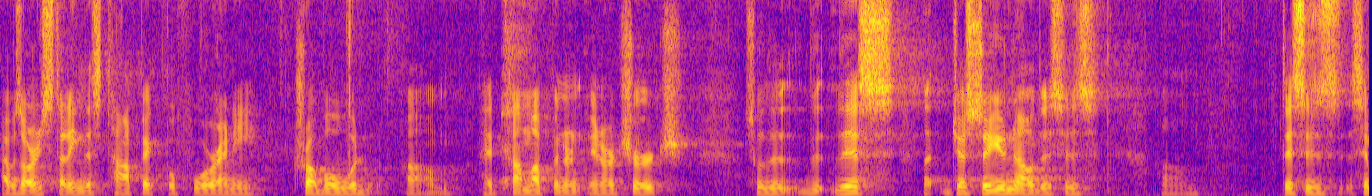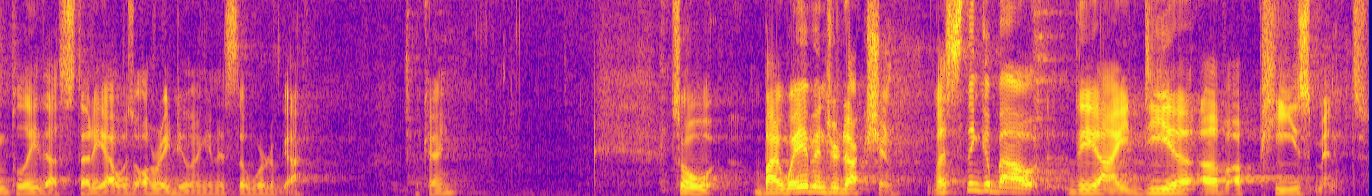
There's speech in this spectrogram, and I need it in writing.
I was already studying this topic before any trouble would, um, had come up in, in our church. So the, the, this, just so you know, this is, um, this is simply the study I was already doing, and it's the Word of God. Okay? So, by way of introduction, let's think about the idea of appeasement.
